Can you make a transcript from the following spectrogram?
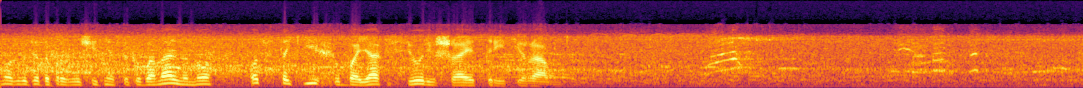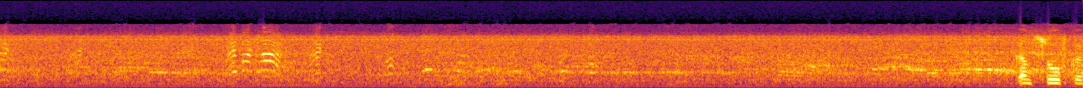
Может быть, это прозвучит несколько банально, но вот в таких боях все решает третий раунд. Концовка.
